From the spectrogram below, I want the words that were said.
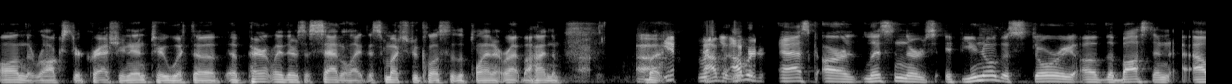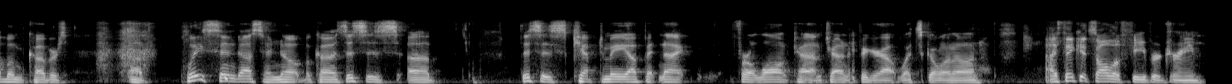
on the rocks they're crashing into. With the apparently there's a satellite that's much too close to the planet right behind them. Uh, but Yeah, I, really I would ask our listeners if you know the story of the Boston album covers, uh, please send us a note because this is uh, this has kept me up at night for a long time trying to figure out what's going on. I think it's all a fever dream.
